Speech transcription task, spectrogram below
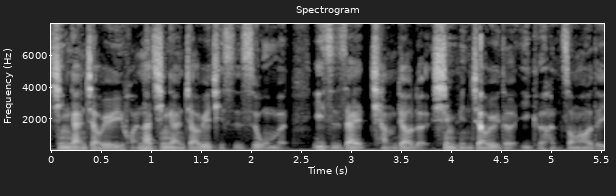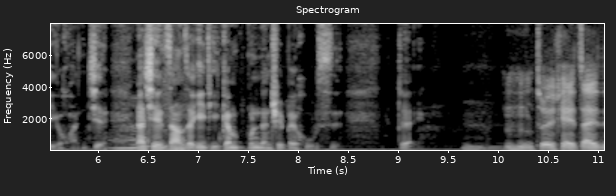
情感教育一环，那情感教育其实是我们一直在强调的性平教育的一个很重要的一个环节。嗯、那其实这样子的议题更不能去被忽视。对，嗯嗯哼，所以可以在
